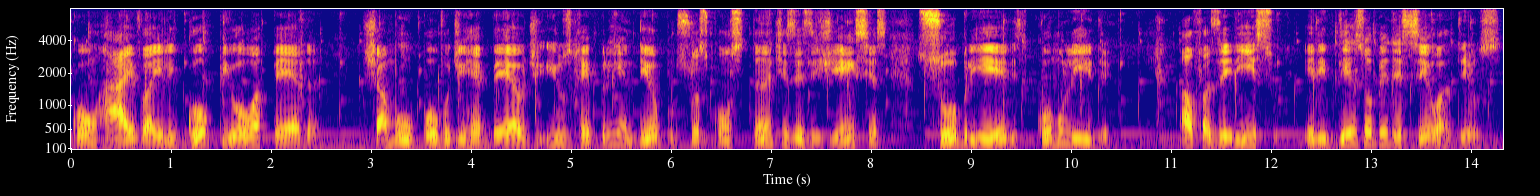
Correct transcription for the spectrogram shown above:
Com raiva, ele golpeou a pedra, chamou o povo de rebelde e os repreendeu por suas constantes exigências sobre eles como líder. Ao fazer isso, ele desobedeceu a Deus,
